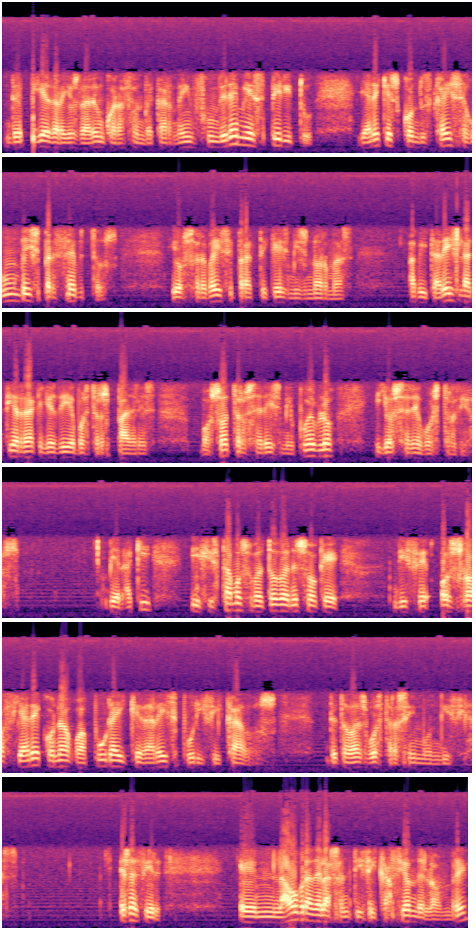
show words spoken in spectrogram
de piedra y os daré un corazón de carne, infundiré mi espíritu y haré que os conduzcáis según veis preceptos y observéis y practiquéis mis normas. Habitaréis la tierra que yo di a vuestros padres, vosotros seréis mi pueblo y yo seré vuestro Dios. Bien, aquí insistamos sobre todo en eso que dice, os rociaré con agua pura y quedaréis purificados de todas vuestras inmundicias. Es decir, en la obra de la santificación del hombre,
